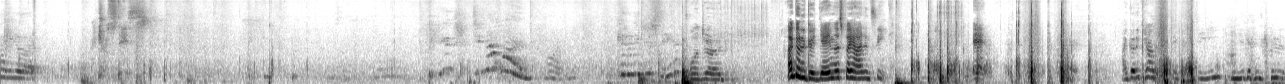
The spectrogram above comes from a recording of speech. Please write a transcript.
I this. I got a good game. Let's play hide and seek. Eh. I gotta count to 60, and you guys gotta.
